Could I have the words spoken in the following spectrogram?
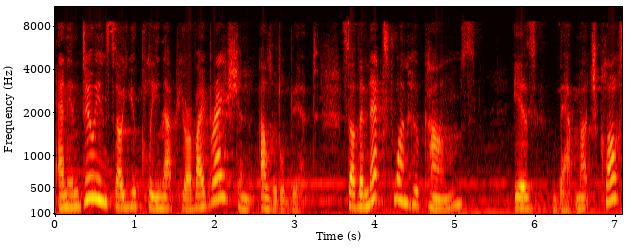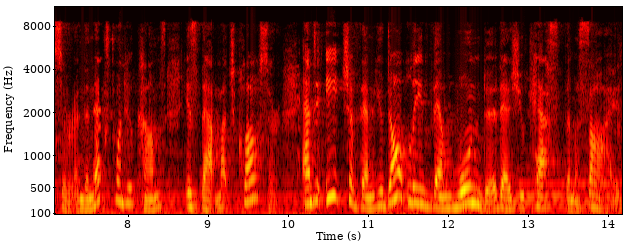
And in doing so, you clean up your vibration a little bit. So the next one who comes is that much closer. And the next one who comes is that much closer. And to each of them, you don't leave them wounded as you cast them aside.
